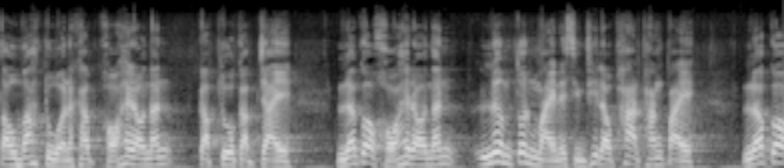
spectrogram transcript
เตาบ้าตัวนะครับ ขอให้เรานั้นกลับตัวกลับใจ แล้วก็ขอให้เรานั้นเริ่มต้นใหม่ในสิ่งที่เราพลาดพังไป แล้วก็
